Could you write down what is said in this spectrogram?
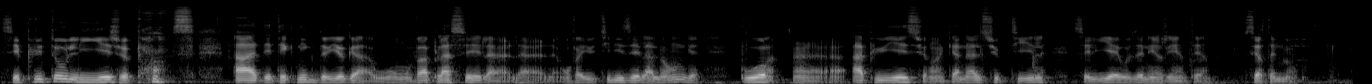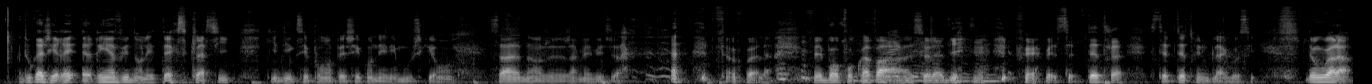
c'est plutôt lié, je pense, à des techniques de yoga, où on va placer, la, la- la- on va utiliser la langue pour euh, appuyer sur un canal subtil. C'est lié aux énergies internes, certainement. En tout cas, j'ai ri- rien vu dans les textes classiques qui dit que c'est pour empêcher qu'on ait les mouches qui rentrent. Ça, non, j'ai jamais vu ça. Donc voilà. Mais bon, pourquoi pas, hein, cela dit. C'est peut-être, c'était peut-être une blague aussi. Donc voilà.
